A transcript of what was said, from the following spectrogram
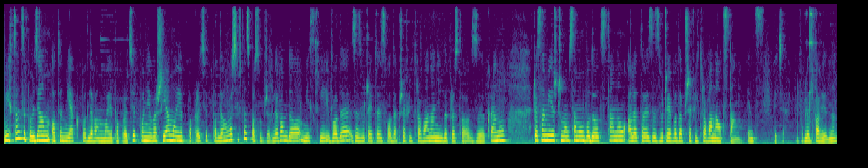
niechcący powiedziałam o tym, jak podlewam moje paprocie, ponieważ ja moje paprocie podlewam właśnie w ten sposób, że wlewam do miski wodę, zazwyczaj to jest woda przefiltrowana, nigdy prosto z kranu. Czasami jeszcze mam samą wodę od stanu, ale to jest zazwyczaj woda przefiltrowana od stanu, więc wiecie, w ogóle dwa w jednym.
